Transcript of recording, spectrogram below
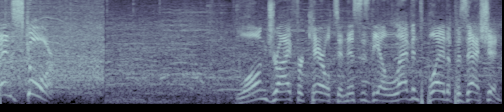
and score. Long drive for Carrollton. This is the 11th play of the possession.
